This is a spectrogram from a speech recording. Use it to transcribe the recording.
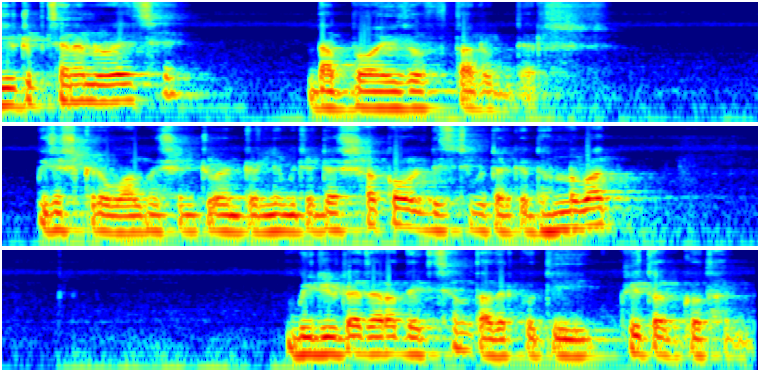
ইউটিউব চ্যানেল রয়েছে দ্য বয়েজ অফ তালুকদার বিশেষ করে ওয়াল মিশন টু টোয়েন্টি লিমিটেডের সকল ডিস্ট্রিবিউটারকে ধন্যবাদ। ভিডিওটা যারা দেখছেন, তাদের প্রতি কৃতজ্ঞ থাকব।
